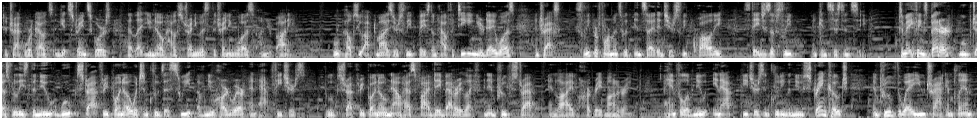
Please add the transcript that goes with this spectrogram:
to track workouts and get strain scores that let you know how strenuous the training was on your body. Whoop helps you optimize your sleep based on how fatiguing your day was and tracks sleep performance with insight into your sleep quality, stages of sleep, and consistency. To make things better, Whoop just released the new Whoop Strap 3.0, which includes a suite of new hardware and app features. The Whoop Strap 3.0 now has 5 day battery life, an improved strap, and live heart rate monitoring. A handful of new in app features, including the new Strain Coach, improve the way you track and plan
